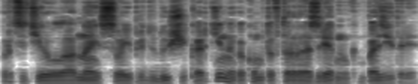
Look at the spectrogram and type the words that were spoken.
процитировала она из своей предыдущей картины о каком-то второразрядном композиторе.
